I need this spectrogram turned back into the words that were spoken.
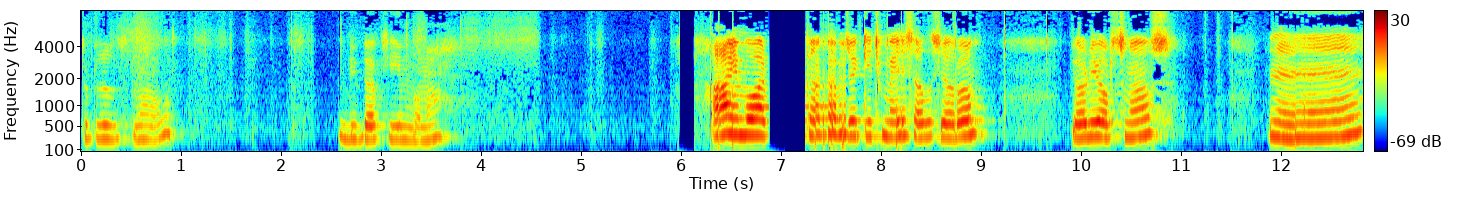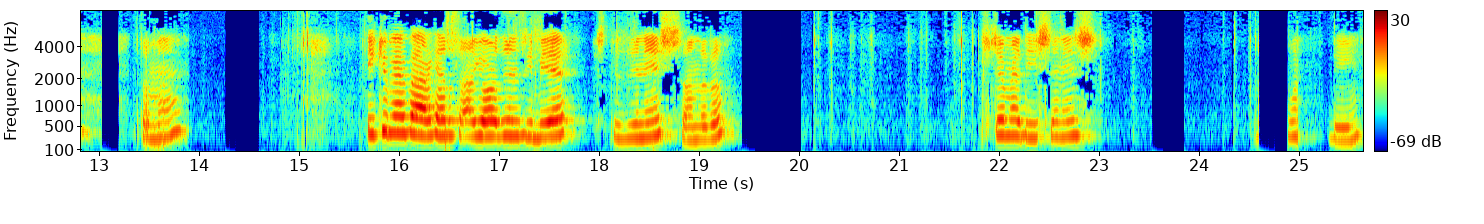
Dur dur ne olur. Bir bakayım buna. Aynı bu arkadaşlar geçmeye çalışıyorum. Görüyorsunuz. Ee, tamam. İki map arkadaşlar gördüğünüz gibi istediniz sanırım. İstemediyseniz değil.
